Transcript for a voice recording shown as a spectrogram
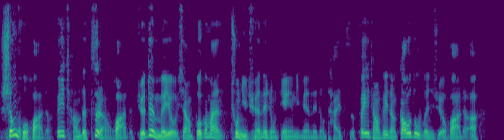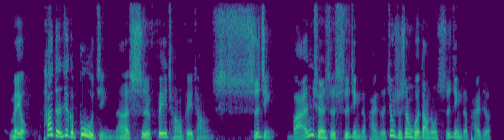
生活化的，非常的自然化的，绝对没有像伯格曼处女泉那种电影里面那种台词，非常非常高度文学化的啊。没有，它的这个布景呢是非常非常实景，完全是实景的拍摄，就是生活当中实景的拍摄，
